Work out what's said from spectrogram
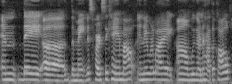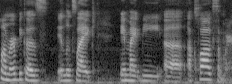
and they, uh, the maintenance person came out, and they were like, um, we're gonna have to call a plumber because it looks like it might be uh, a clog somewhere.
